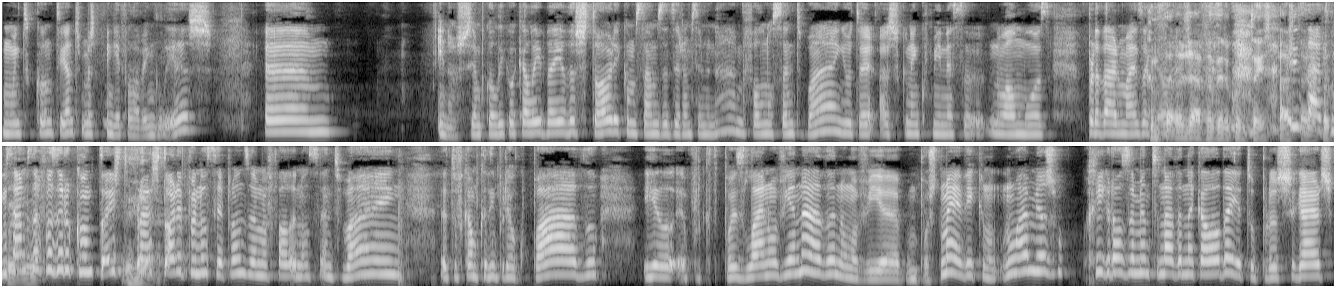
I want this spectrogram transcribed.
muito contentes, mas ninguém falava inglês. Uh, e nós sempre ali com aquela ideia da história começámos a dizer a ah, me fala não santo bem, eu até acho que nem comi nessa, no almoço para dar mais aquela... Começaram já a fazer o contexto para a história. Exato, começámos depois... a fazer o contexto para a história para não ser, pronto, a me fala não santo bem, estou a ficar um bocadinho preocupado, e porque depois lá não havia nada, não havia um posto médico, não, não há mesmo rigorosamente nada naquela aldeia. Tu para chegares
